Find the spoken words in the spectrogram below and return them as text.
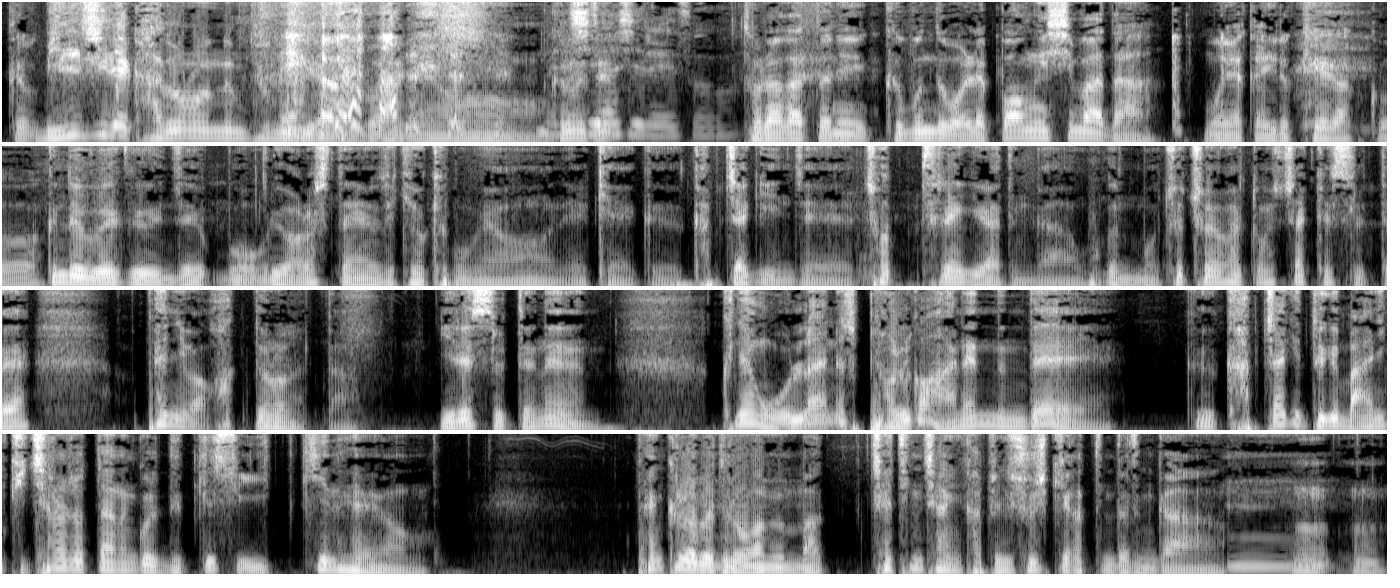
그 밀실에 가둬놓는 분위기라는 거 아니에요. 네, 그럼 이제- 지하실에서. 돌아갔더니 그분도 원래 뻥이 심하다 뭐 약간 이렇게 해갖고 근데 왜 그 이제 뭐 우리 어렸을 때에서 기억해 보면 이렇게 그 갑자기 이제 첫 트랙이라든가 혹은 뭐최 초의 활동 시작했을 때 팬이 막 확 늘어났다. 이랬을 때는 그냥 온라인에서 별거 안 했는데 그 갑자기 되게 많이 귀찮아졌다는 걸 느낄 수 있긴 해요. 팬클럽에 음. 들어가면 막 채팅창이 갑자기 수십 개가 뜬다든가 음. 응, 응.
